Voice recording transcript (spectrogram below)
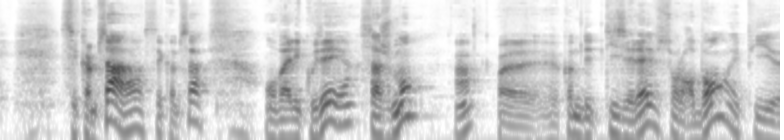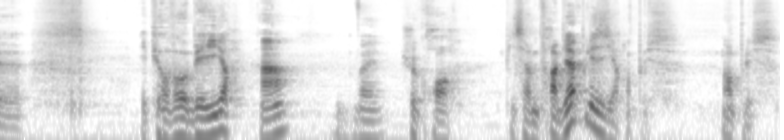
c'est comme ça, hein, c'est comme ça. On va l'écouter, hein, sagement, hein, comme des petits élèves sur leur banc, et puis, et on va obéir, hein, ouais, je crois. Puis ça me fera bien plaisir en plus, en plus.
